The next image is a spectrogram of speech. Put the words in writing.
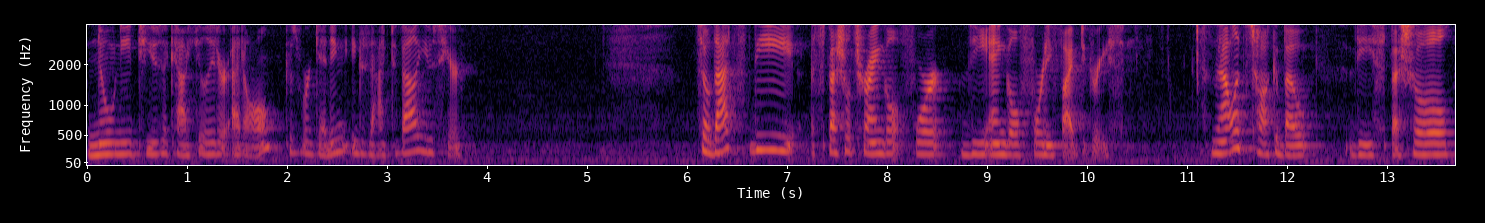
No need to use a calculator at all because we're getting exact values here. So that's the special triangle for the angle 45 degrees. Now let's talk about the special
